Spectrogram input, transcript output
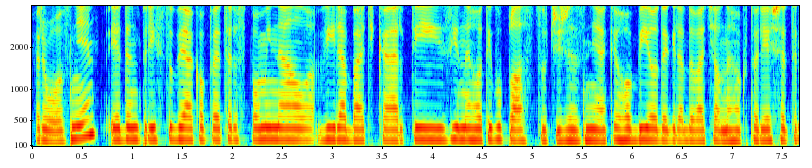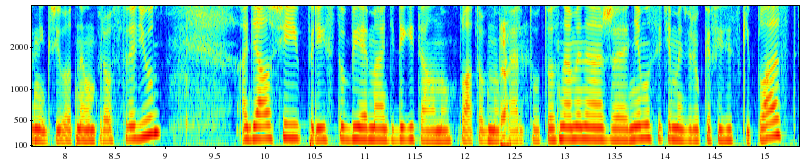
rôzne. Jeden prístup je, ako Peter spomínal, vyrábať karty z iného typu plastu, čiže z nejakého biodegradovateľného, ktorý je šetrný k životnému prostrediu prostrediu. A ďalší prístup je mať digitálnu platobnú tak. kartu. To znamená, že nemusíte mať v ruke fyzický plast,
